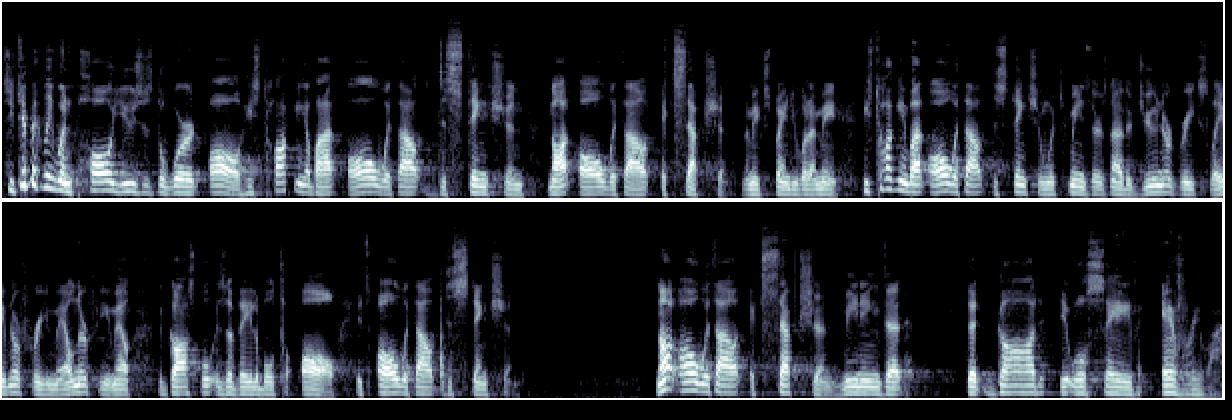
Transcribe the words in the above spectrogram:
See, typically when Paul uses the word all, he's talking about all without distinction, not all without exception. Let me explain to you what I mean. He's talking about all without distinction, which means there's neither Jew nor Greek, slave nor free, male nor female. The gospel is available to all, it's all without distinction. Not all without exception, meaning that, that God, it will save everyone.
